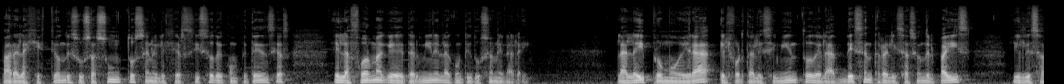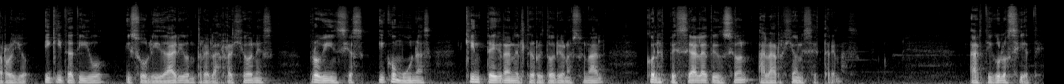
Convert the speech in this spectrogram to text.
para la gestión de sus asuntos en el ejercicio de competencias en la forma que determine la Constitución y la ley. La ley promoverá el fortalecimiento de la descentralización del país y el desarrollo equitativo y solidario entre las regiones, provincias y comunas que integran el territorio nacional, con especial atención a las regiones extremas. Artículo 7.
